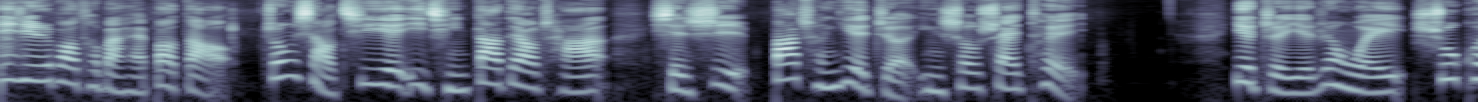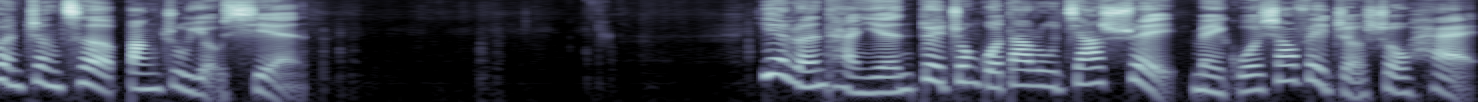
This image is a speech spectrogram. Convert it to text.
经济日报头版还报道，中小企业疫情大调查显示，八成业者营收衰退。业者也认为，纾困政策帮助有限。叶伦坦言，对中国大陆加税，美国消费者受害。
